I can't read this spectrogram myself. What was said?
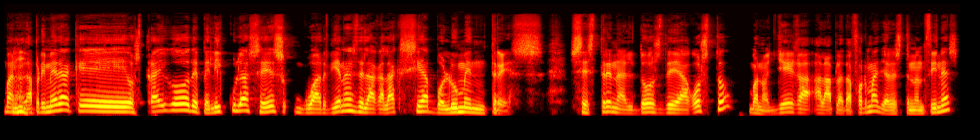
Bueno, la primera que os traigo de películas es Guardianes de la Galaxia Volumen 3. Se estrena el 2 de agosto. Bueno, llega a la plataforma, ya se estrenó en cines.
